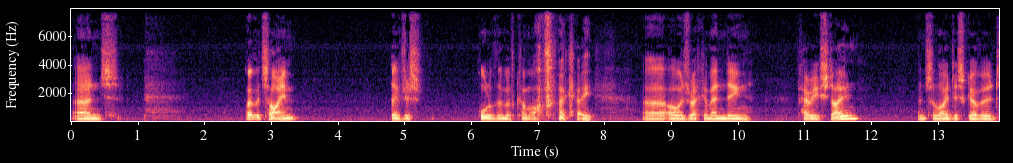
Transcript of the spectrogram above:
and over time they've just all of them have come off okay uh, I was recommending Perry Stone until I discovered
